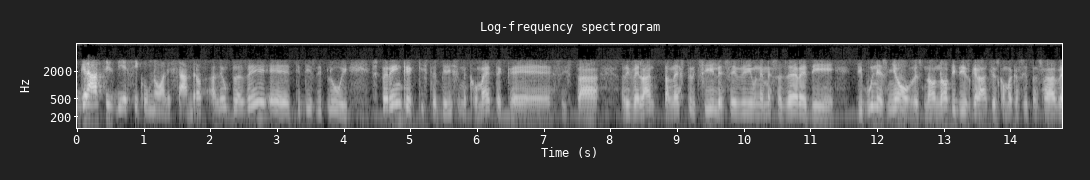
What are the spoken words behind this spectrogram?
Grazie di essere con noi Alessandro. È un piacere e ti dis di più. Spero che queste bellissime comete che si sta rivelando dal nostro Cile servi una messaggera di, di buone nuove, no? non di disgrazie come si pensava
